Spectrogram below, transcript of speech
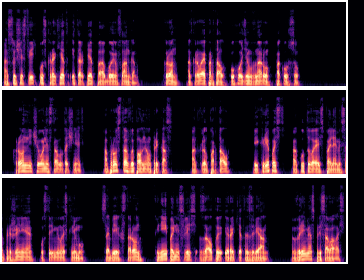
Осуществить пуск ракет и торпед по обоим флангам. Крон, открывай портал, уходим в нору, по курсу. Крон ничего не стал уточнять, а просто выполнял приказ. Открыл портал и крепость, окутываясь полями сопряжения, устремилась к нему. С обеих сторон к ней понеслись залпы и ракеты «Зриан». Время спрессовалось.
